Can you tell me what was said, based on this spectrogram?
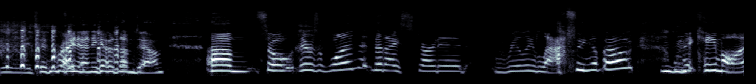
really didn't write any of them down. Um, so there's one that I started really laughing about when Mhm. it came on,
